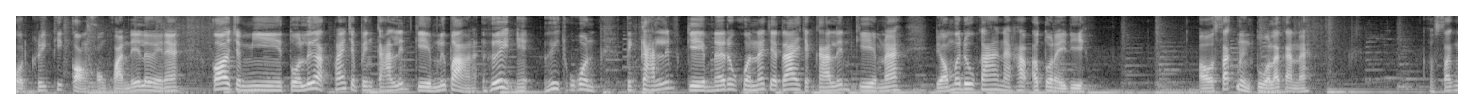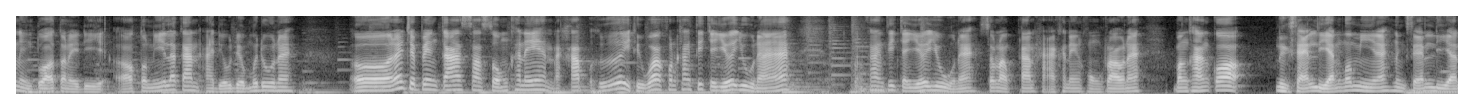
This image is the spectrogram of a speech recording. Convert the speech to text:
กดคลิกที่กล่องของขวัญได้เลยนะก็จะมีตัวเลือกน่าจะเป็นการเล่นเกมหรือเปล่านะเฮ้ยเนี่ยเฮ้ยทุกคนเป็นการเล่นเกมนะทุกคนน่าจะได้จากการเล่นเกมนะ เดี๋ยวมาดูกันนะครับ เอาตัวไหนดี เอาสักหนึ่งตัวแล้วกันนะเอาสักหนึ่งตัวเอาตัวไหนดีเอาตัวนี้แล้วกันอะเดี๋ยวเดี๋ยวมาดูนะ เออน่าจะเป็นการสะสมคะแนนนะครับ เฮ้ย ถือว่าค่อนข้างที่จะเยอะอยู่นะ ค่อนข้างที่จะเยอะอยู่นะสำหรับการหาคะแนนของเรานะ บางครั้งก็1นึ่งแสนเหรียญก็มีนะ1นึ่งแสนเหรียญ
